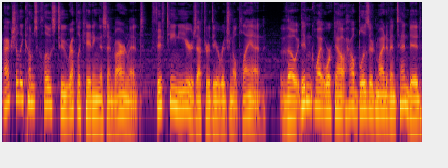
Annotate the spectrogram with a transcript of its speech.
actually comes close to replicating this environment, 15 years after the original plan. Though it didn't quite work out how Blizzard might have intended,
